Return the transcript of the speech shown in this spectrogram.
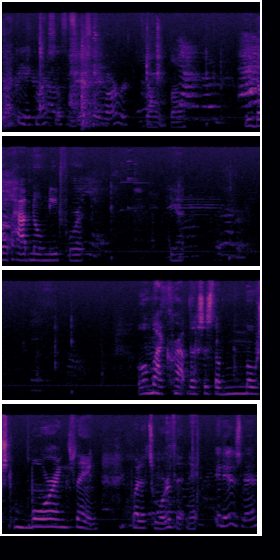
I can make myself a full set of armor. Don't though. We don't have no need for it yet. Oh my crap! This is the most boring thing, but it's worth it, Nate. It is, man.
